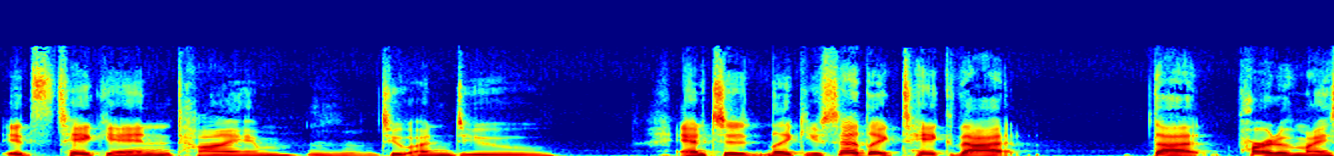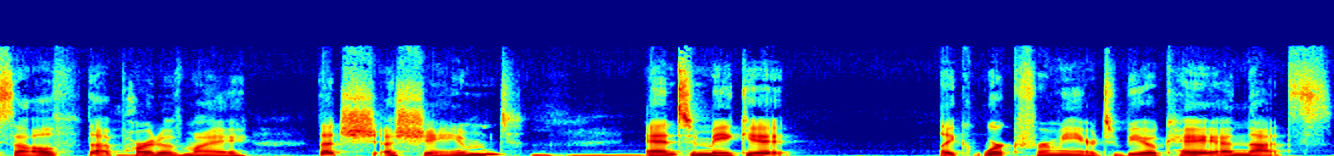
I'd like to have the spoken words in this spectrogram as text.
it's taken time Mm-hmm. to undo and to like you said like take that that part of myself that part Mm-hmm. of my that's sh- ashamed mm-hmm. and to make it like work for me or to be okay. And that's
